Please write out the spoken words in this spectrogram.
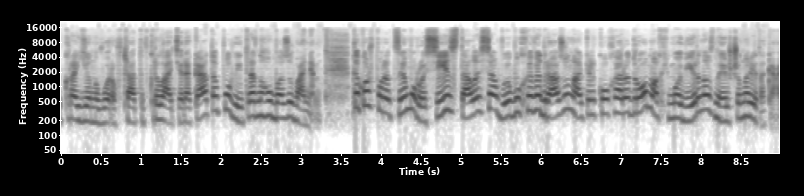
Україну. Ворог втратив крилаті ракети повітряного базування. Також перед цим у Росії сталися вибухи відразу на кількох аеродромах. Ймовірно, знищено літаки.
